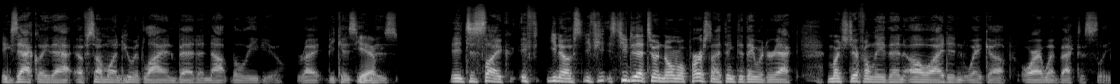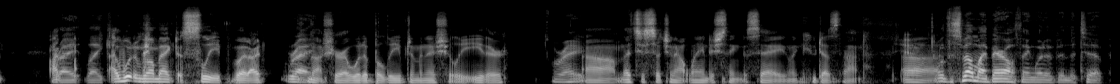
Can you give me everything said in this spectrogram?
exactly that of someone who would lie in bed and not believe you, right? Because he Yeah. was it's just like if you know if you, if you did that to a normal person, I think that they would react much differently than oh I didn't wake up or I went back to sleep, I- right? Like I wouldn't have gone back to sleep, but I'm right, not sure I would have believed him initially either. Right. Um, that's just such an outlandish thing to say. Like, who does that? Uh, Well, the smell my barrel thing would have been the tip,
